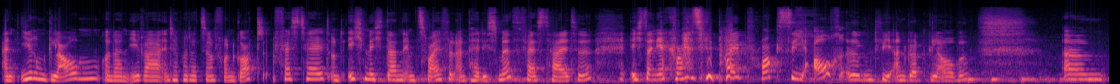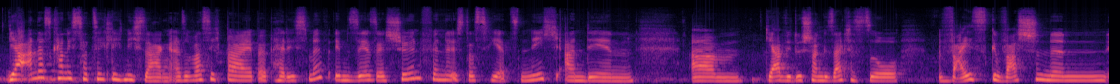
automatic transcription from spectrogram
an ihrem Glauben und an ihrer Interpretation von Gott festhält und ich mich dann im Zweifel an Patti Smith festhalte, ich dann ja quasi bei Proxy auch irgendwie an Gott glaube. Ähm, ja, anders kann ich es tatsächlich nicht sagen. Also was ich bei, bei Patti Smith eben sehr, sehr schön finde, ist, dass sie jetzt nicht an den, ähm, ja, wie du schon gesagt hast, so weiß gewaschenen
